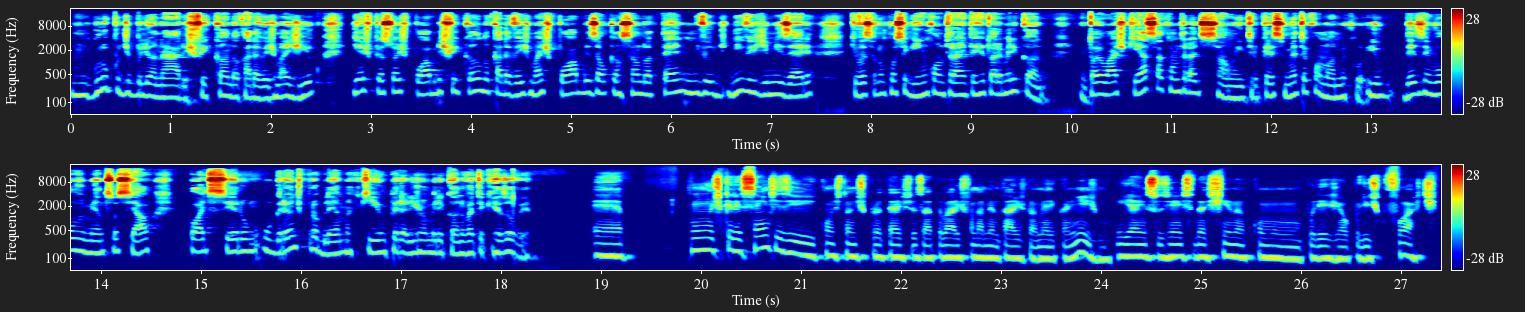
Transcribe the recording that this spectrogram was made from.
um grupo de bilionários ficando cada vez mais rico e as pessoas pobres ficando cada vez mais pobres, alcançando até nível níveis de miséria que você não conseguir encontrar em território americano. Então eu acho que essa contradição entre o crescimento econômico e o desenvolvimento social pode ser um, um grande problema que o imperialismo americano vai ter que resolver. É, com os crescentes e constantes protestos a pilares fundamentais do americanismo e a insurgência da China como um poder geopolítico forte,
